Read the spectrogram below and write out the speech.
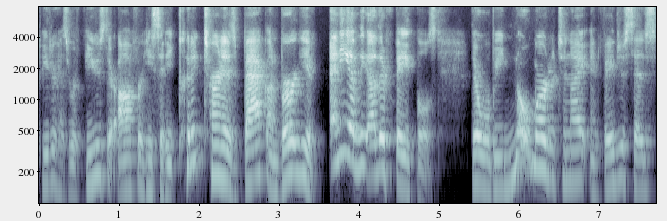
Peter has refused their offer. He said he couldn't turn his back on Bergie of any of the other faithfuls. There will be no murder tonight. And Phaedra says,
